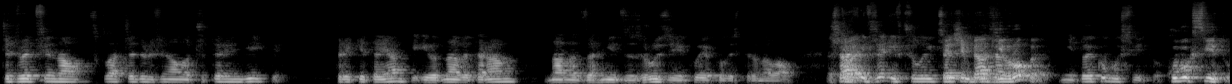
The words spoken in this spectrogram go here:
четвертьфінал, склад четвертьфіналу чотири індійки, три китаянки і одна ветеран Нана Загнідзе з Грузії, яку я колись тренував. Чекай, Шахи вже і в чоловіків. Це чемпіонат Європи? Ні, той Кубок світу. Кубок світу.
